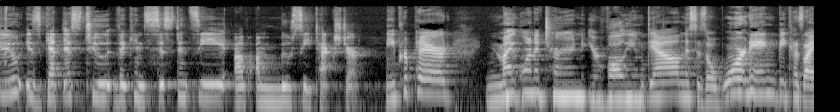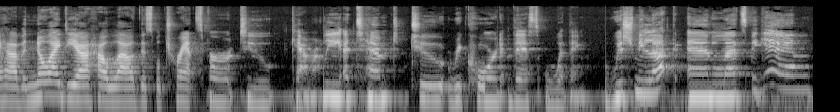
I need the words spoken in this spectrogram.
do is get this to the consistency of a moussey texture. Be prepared. You might want to turn your volume down. This is a warning because I have no idea how loud this will transfer to camera. We attempt to record this whipping. Wish me luck and let's begin.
